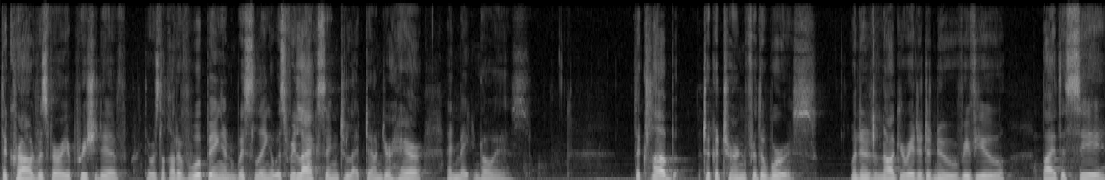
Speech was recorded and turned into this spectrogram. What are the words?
The crowd was very appreciative. There was a lot of whooping and whistling. It was relaxing to let down your hair and make noise. The club took a turn for the worse when it inaugurated a new revue by the sea,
